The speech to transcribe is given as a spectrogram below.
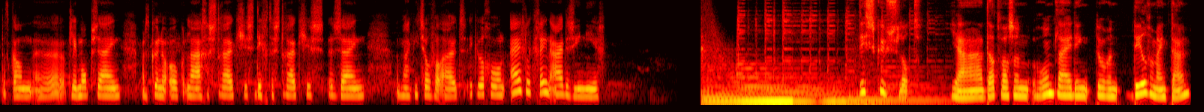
Dat kan uh, klimop zijn, maar dat kunnen ook lage struikjes, dichte struikjes zijn. Dat maakt niet zoveel uit. Ik wil gewoon eigenlijk geen aarde zien hier. Discuslot. Ja, dat was een rondleiding door een deel van mijn tuin,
